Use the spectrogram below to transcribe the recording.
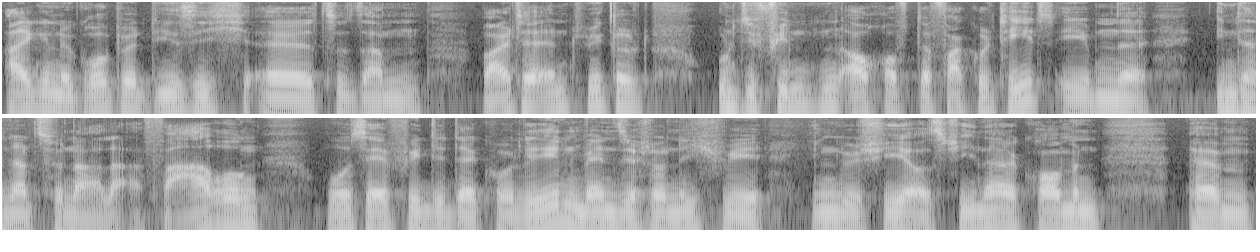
eigene Gruppe, die sich äh, zusammen weiterentwickelt. Und sie finden auch auf der Fakultätsebene internationale Erfahrung, wo sehr viele der Kollegen, wenn sie schon nicht wie Ying Shi aus China kommen, ähm,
